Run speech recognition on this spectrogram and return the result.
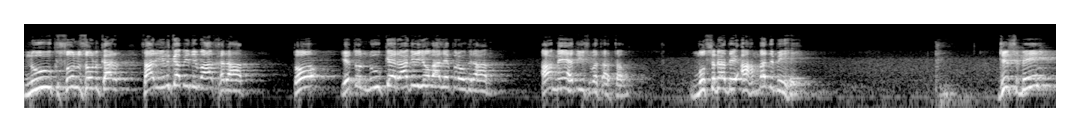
نوک سن سن کر ساری ان کا بھی دماغ خراب۔ تو یہ تو نوک راگڑیوں والے پروگرام۔ آ، میں حدیث بتاتا ہوں۔ مسند احمد بھی ہے۔ جس میں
